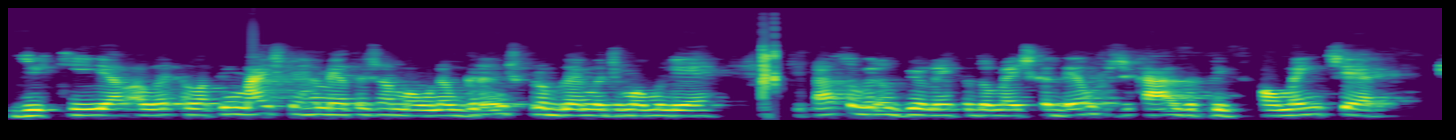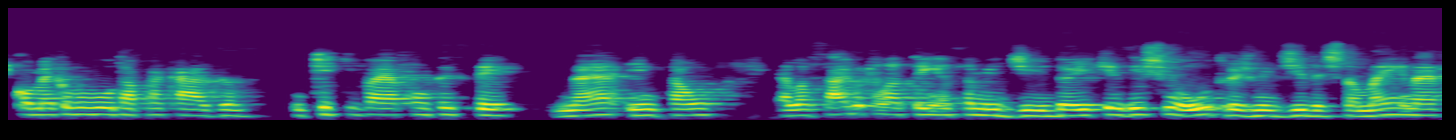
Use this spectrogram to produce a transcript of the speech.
de que ela, ela tem mais ferramentas na mão. Né? O grande problema de uma mulher que está sofrendo violência doméstica dentro de casa, principalmente, é como é que eu vou voltar para casa? O que, que vai acontecer, né? Então, ela sabe que ela tem essa medida e que existem outras medidas também, né?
